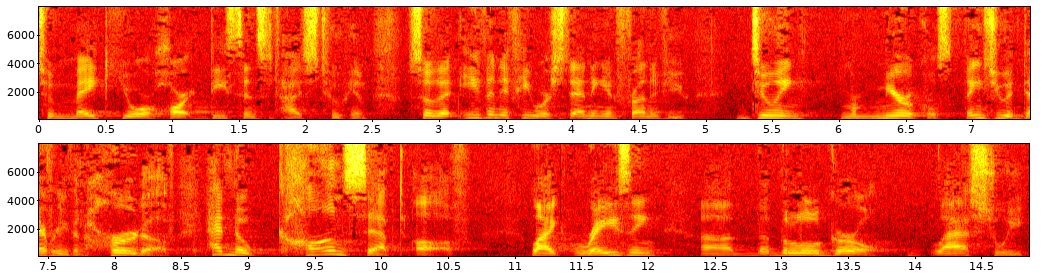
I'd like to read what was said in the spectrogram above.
to make your heart desensitized to Him. So that even if He were standing in front of you doing miracles, things you had never even heard of, had no concept of, like raising uh, the, the little girl last week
